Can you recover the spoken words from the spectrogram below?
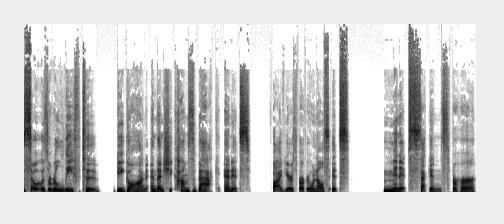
So it was a relief to be gone. And then she comes back and it's five years for everyone else. It's minutes, seconds for her.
